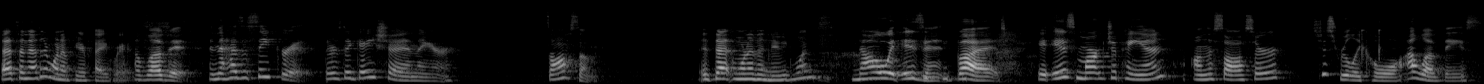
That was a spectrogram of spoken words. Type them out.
That's another one of your favorites. I love it. And that has a secret. There's a geisha in there. It's awesome. Is that one of the nude ones? No, it isn't, but it is marked Japan on the saucer. It's just really cool. I love these.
